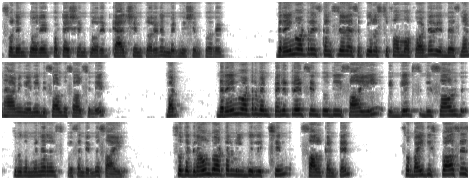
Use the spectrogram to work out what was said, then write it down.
sodium chloride, potassium chloride, calcium chloride and magnesium chloride. The rainwater is considered as the purest form of water. It does not having any dissolved salts in it. But the rainwater when penetrates into the soil, it gets dissolved through the minerals present in the soil. So the groundwater will be rich in salt content. So by this process,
